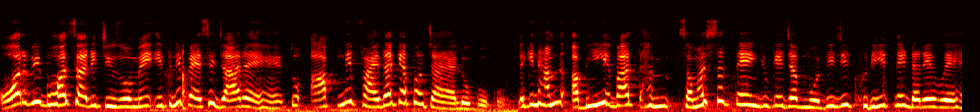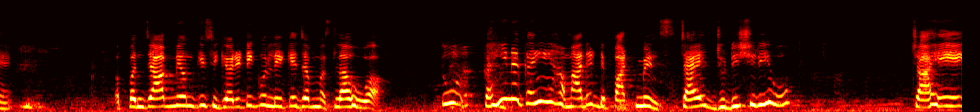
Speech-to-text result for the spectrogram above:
और भी बहुत सारी चीज़ों में इतने पैसे जा रहे हैं तो आपने फ़ायदा क्या पहुँचाया लोगों को? लेकिन हम अभी ये बात हम समझ सकते हैं क्योंकि जब मोदी जी खुद ही इतने डरे हुए हैं पंजाब में उनकी सिक्योरिटी को लेके जब मसला हुआ तो कहीं ना कहीं हमारे डिपार्टमेंट्स चाहे जुडिशरी हो, चाहे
